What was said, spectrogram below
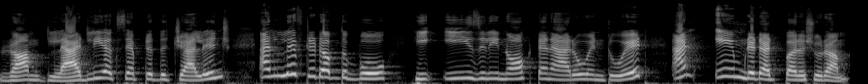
Ram gladly accepted the challenge and lifted up the bow. He easily nocked an arrow into it and aimed it at Parashuram.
